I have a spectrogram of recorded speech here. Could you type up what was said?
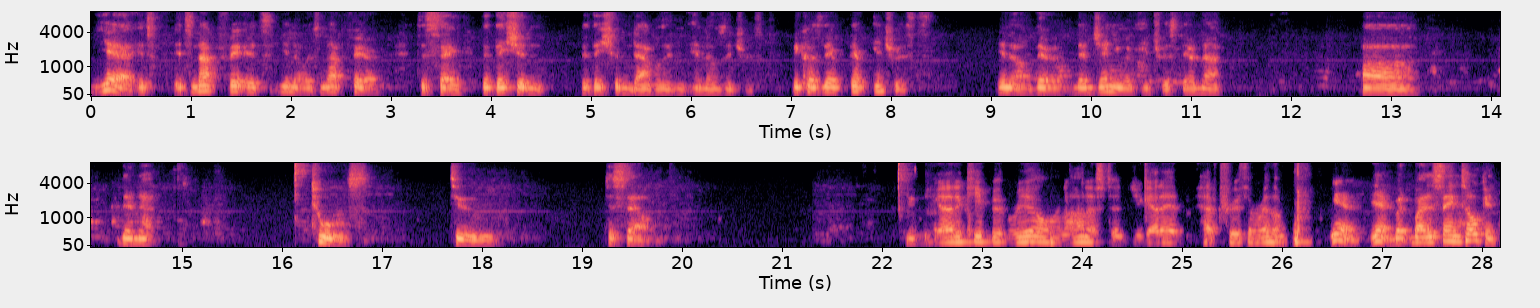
yeah, it's it's not fair. It's you know, it's not fair to say that they shouldn't that they shouldn't dabble in, in those interests because they're they're interests. You know, they're they're genuine interests. They're not uh they're not tools to to sell. You got to keep it real and honest, and you got to have truth and rhythm. Yeah, yeah, but by the same token,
